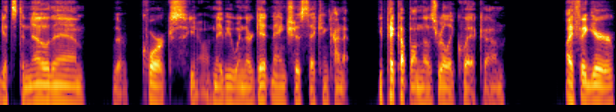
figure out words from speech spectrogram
gets to know them, their quirks, you know, maybe when they're getting anxious, they can kind of, you pick up on those really quick. Um, I figure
